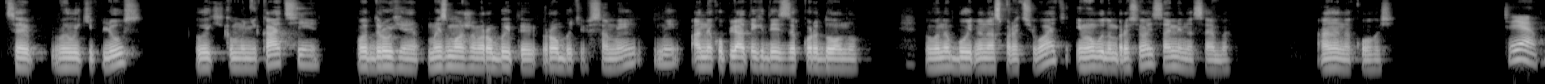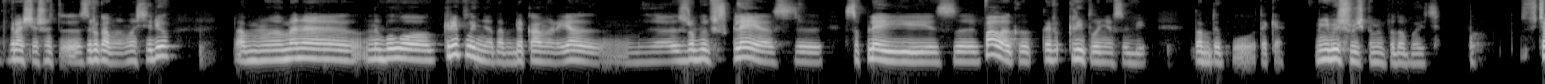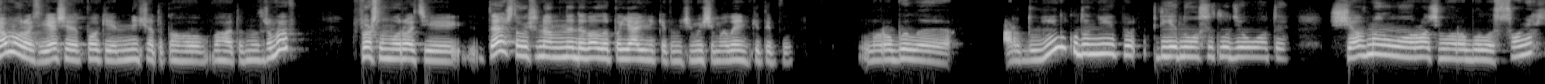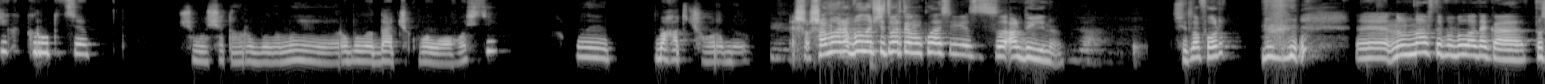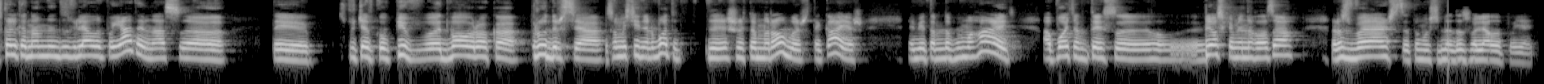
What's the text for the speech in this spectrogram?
Це великий плюс, великі комунікації. По-друге, ми зможемо робити роботів самими, а не купляти їх десь за кордону. Вони будуть на нас працювати, і ми будемо працювати самі на себе, а не на когось. Я краще що з руками мастерю. Там е, в мене не було кріплення там для камери. Я е, зробив з клея, з соплей і з палок кріплення собі. Там, типу, таке. Мені більш ручками подобається. В цьому році я ще поки нічого такого багато не зробив. В прошлому році теж, тому що нам не давали паяльники, тому що ми ще маленькі, типу. Ми робили Ардуїн, куди ній під'єднували світлодіоди. Ще в минулому році ми робили сонях, який крутиться. Що ми ще там робили? Ми робили датчик вологості. Ми багато чого робили. Що, що ми робили в четвертому класі з Arduino? Світлофор. Е, ну, в нас типу була така, оскільки нам не дозволяли паяти, в нас е, ти спочатку пів е, два уроки трудишся самостійна робота, ти щось там робиш, ти каєш, тобі там допомагають, а потім ти з е, сльозками на глазах розбираєшся, тому що не дозволяли паяти.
